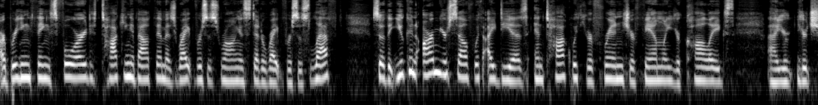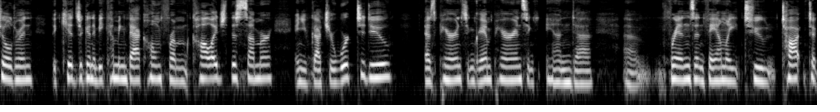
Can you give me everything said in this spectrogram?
are bringing things forward, talking about them as right versus wrong instead of right versus left, so that you can arm yourself with ideas and talk with your friends, your family, your colleagues, uh, your your children. The kids are going to be coming back home from college this summer, and you've got your work to do as parents and grandparents and. and uh, um, friends and family to talk to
